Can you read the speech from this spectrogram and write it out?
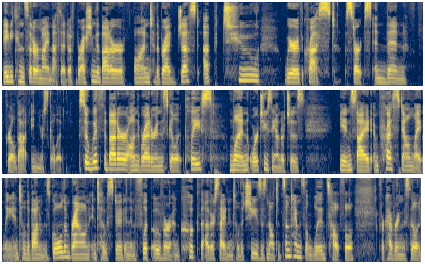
maybe consider my method of brushing the butter onto the bread just up to where the crust starts and then grill that in your skillet. So, with the butter on the bread or in the skillet, place one or two sandwiches inside and press down lightly until the bottom is golden brown and toasted, and then flip over and cook the other side until the cheese is melted. Sometimes the lid's helpful for covering the skillet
